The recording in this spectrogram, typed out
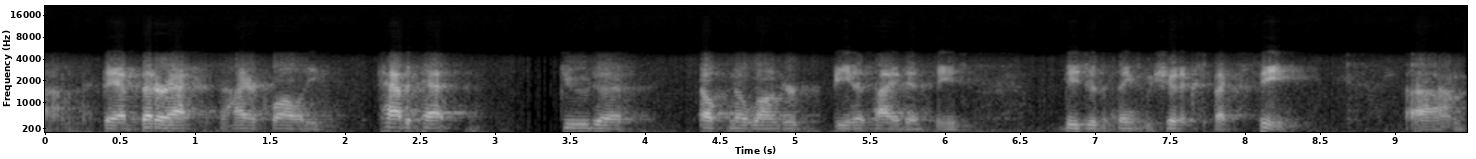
Um, they have better access to higher quality habitat due to elk no longer being as high densities, these are the things we should expect to see um,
